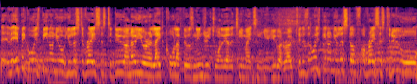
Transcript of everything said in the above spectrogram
The, the Epic always been on your, your list of races to do. I know you were a late call up. There was an injury to one of the other teammates, and you, you got roped in. Has it always been on your list of, of races to do, or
